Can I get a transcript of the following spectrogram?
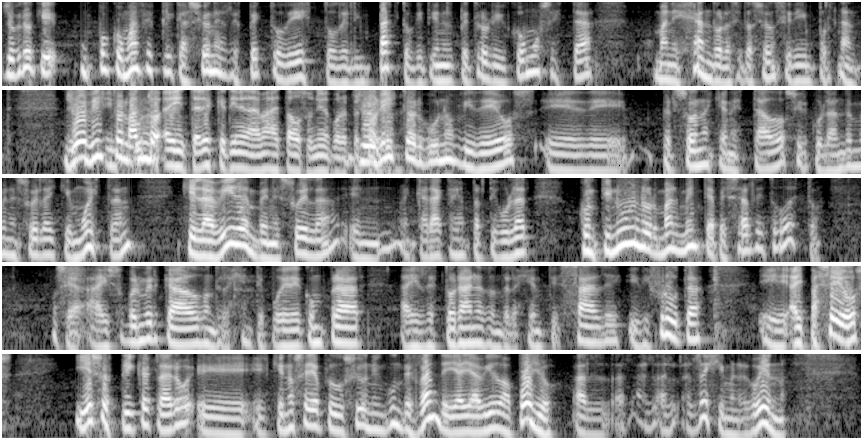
yo creo que un poco más de explicaciones respecto de esto, del impacto que tiene el petróleo y cómo se está manejando la situación sería importante. Yo he visto impacto e interés que tiene además Estados Unidos por el petróleo. Yo he visto algunos videos eh, de personas que han estado circulando en Venezuela y que muestran que la vida en Venezuela, en, Caracas en particular, continúa normalmente a pesar de todo esto. O sea, hay supermercados donde la gente puede comprar, hay restaurantes donde la gente sale y disfruta, eh, hay paseos y eso explica, claro, eh, el que no se haya producido ningún desbande y haya habido apoyo al, régimen, al gobierno.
